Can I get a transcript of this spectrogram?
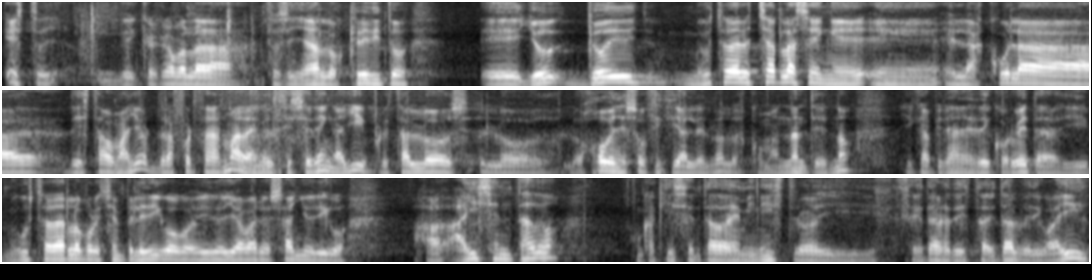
esto de que acaba la, de señalar los créditos, eh, yo me gusta dar charlas en, en, la Escuela de Estado Mayor de las Fuerzas Armadas, en el CSDEN allí, porque están los, los, jóvenes oficiales, ¿no? los comandantes ¿no? y capitanes de corbeta. Y me gusta darlo porque siempre le digo, he ido ya varios años, digo, ahí sentado, aunque aquí sentado de ministro y secretario de Estado y tal, pero digo, ahí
